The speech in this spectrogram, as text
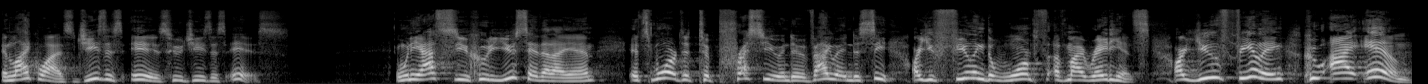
And likewise, Jesus is who Jesus is. And when he asks you, who do you say that I am? It's more to, to press you and to evaluate and to see, are you feeling the warmth of my radiance? Are you feeling who I am?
